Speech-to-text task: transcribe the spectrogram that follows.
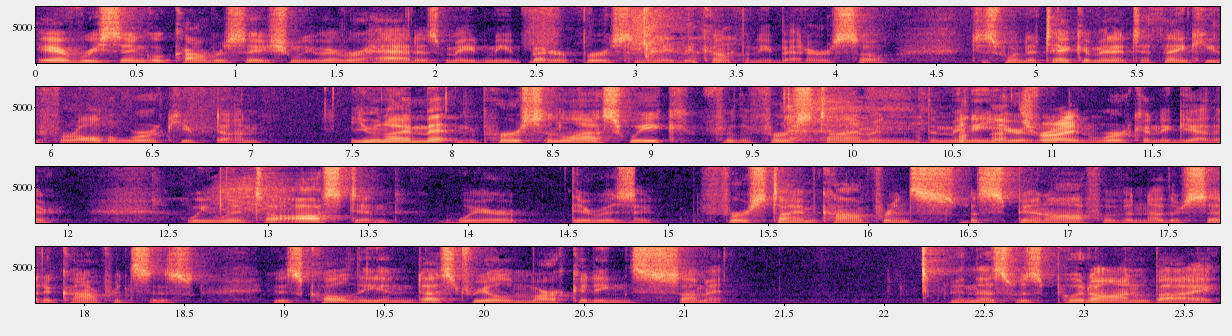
Every single conversation we've ever had has made me a better person, made the company better. So just wanted to take a minute to thank you for all the work you've done. You and I met in person last week for the first time in the many years right. we've been working together. We went to Austin where there was a first time conference, a spin off of another set of conferences. It was called the Industrial Marketing Summit and this was put on by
